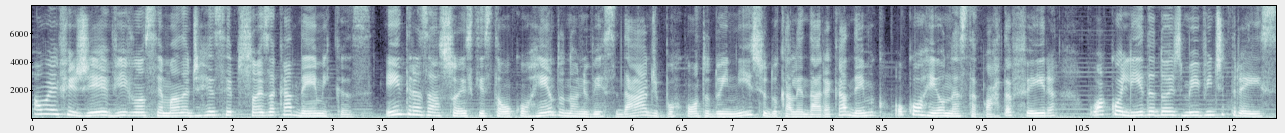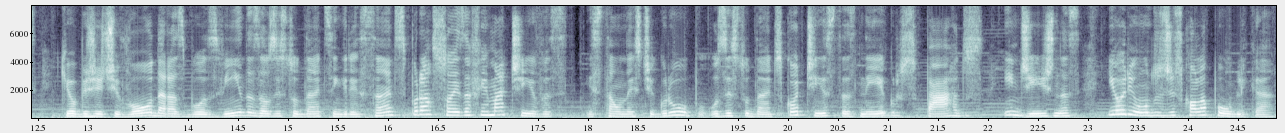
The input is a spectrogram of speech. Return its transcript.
A UFG vive uma semana de recepções acadêmicas. Entre as ações que estão ocorrendo na universidade por conta do início do calendário acadêmico, ocorreu nesta quarta-feira o Acolhida 2023, que objetivou dar as boas-vindas aos estudantes ingressantes por ações afirmativas. Estão neste grupo os estudantes cotistas negros, pardos, indígenas e oriundos de escola pública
